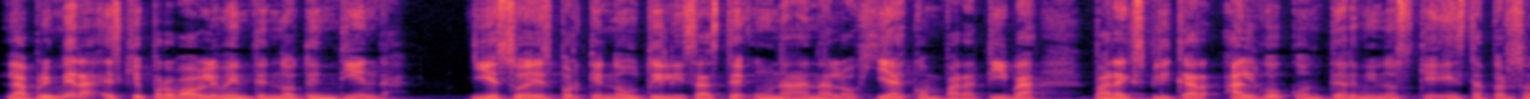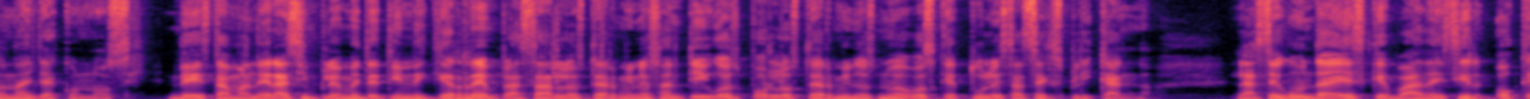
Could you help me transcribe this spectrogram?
La primera es que probablemente no te entienda. Y eso es porque no utilizaste una analogía comparativa para explicar algo con términos que esta persona ya conoce. De esta manera simplemente tiene que reemplazar los términos antiguos por los términos nuevos que tú le estás explicando. La segunda es que va a decir, ok,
